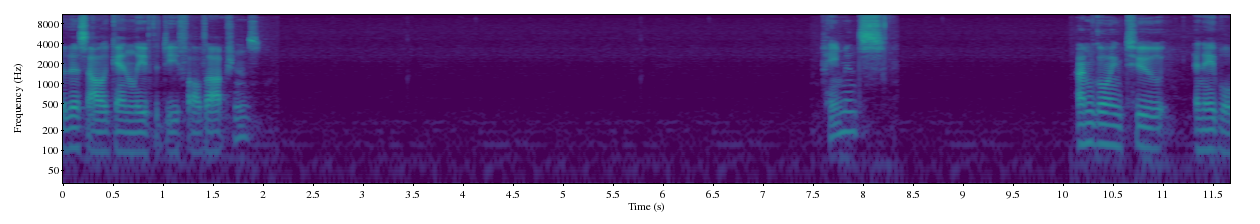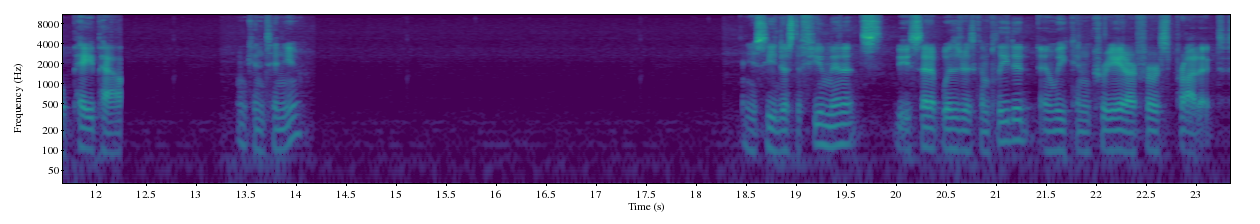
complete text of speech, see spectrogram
For this, I'll again leave the default options. Payments, I'm going to enable PayPal and continue. And you see in just a few minutes, the setup wizard is completed and we can create our first product.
